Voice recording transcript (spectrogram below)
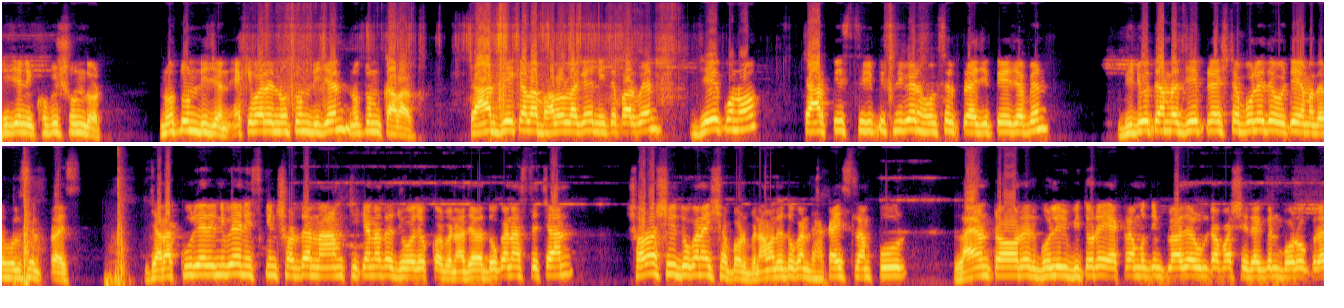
ডিজাইনই খুবই সুন্দর। নতুন ডিজাইন, একেবারে নতুন ডিজাইন, নতুন কালার যার যে কালার ভালো লাগে নিতে পারবেন। যে কোনো চার পিস থ্রি পিস নেবেন হোলসেল প্রাইজে পেয়ে যাবেন। ভিডিওতে আমরা যে প্রাইসটা বলে দেই, ওইটাই আমাদের হোলসেল প্রাইস যারা কুরিয়ারে নেবেন স্ক্রিনশটদার নাম ঠিকানাতে যোগাযোগ করবেন। আর যারা দোকানে আসতে চান, সরাসরি দোকানে এসে পড়বেন। আমাদের দোকান ঢাকা ইসলামপুর, লায়ন টাওয়ারের গলির ভিতরে, একরামুদ্দিন প্লাজার উল্টা পাশে দেখবেন বড় করে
